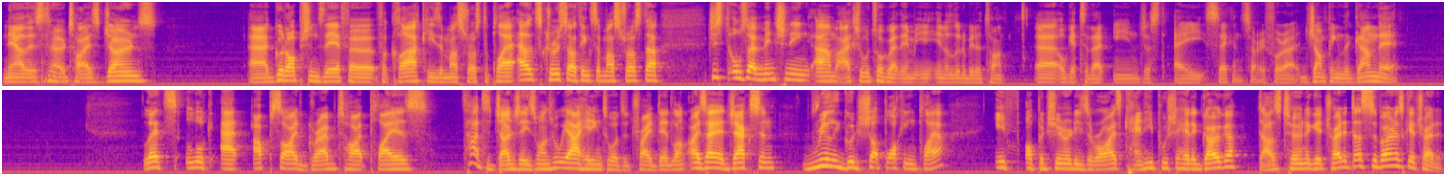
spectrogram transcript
Now there's no Tyus Jones. Uh, good options there for, for Clarke. He's a must roster player. Alex Caruso, I think, is a must roster. Just also mentioning, um, actually, we'll talk about them in, in a little bit of time. Uh, I'll get to that in just a second. Sorry for uh, jumping the gun there. Let's look at upside grab type players. It's hard to judge these ones, but we are heading towards a trade deadline. Isaiah Jackson, really good shot blocking player. If opportunities arise, can he push ahead of Goga? Does Turner get traded? Does Sabonis get traded?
